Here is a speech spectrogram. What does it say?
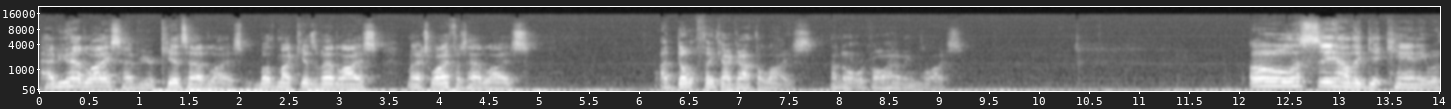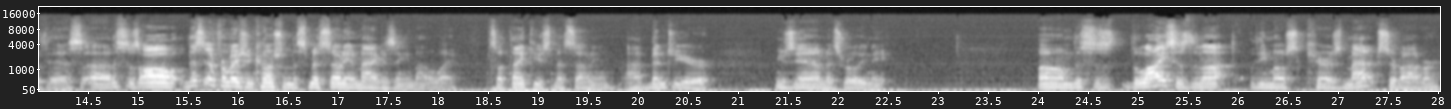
Have you had lice? Have your kids had lice? Both my kids have had lice. My ex wife has had lice. I don't think I got the lice. I don't recall having the lice. Oh, let's see how they get canny with this. Uh, this is all. This information comes from the Smithsonian Magazine, by the way. So thank you, Smithsonian. I've been to your museum. It's really neat. Um, this is the lice is not the most charismatic survivor,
